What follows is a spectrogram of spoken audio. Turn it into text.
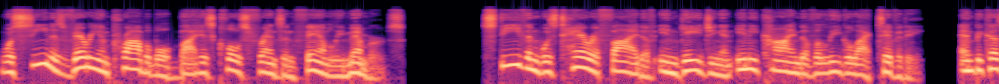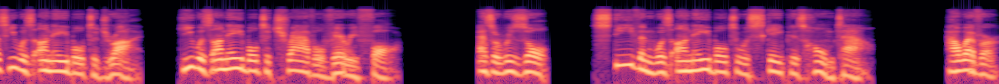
was seen as very improbable by his close friends and family members. Stephen was terrified of engaging in any kind of illegal activity, and because he was unable to drive, he was unable to travel very far. As a result, Stephen was unable to escape his hometown. However,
